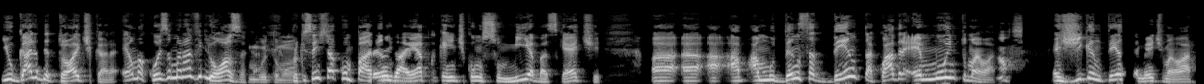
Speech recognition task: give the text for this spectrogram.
E o Galho Detroit, cara, é uma coisa maravilhosa. Cara. Muito bom. Porque se a gente tá comparando a época que a gente consumia basquete, a, a, a, a mudança dentro da quadra é muito maior. Nossa. É gigantescamente maior.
